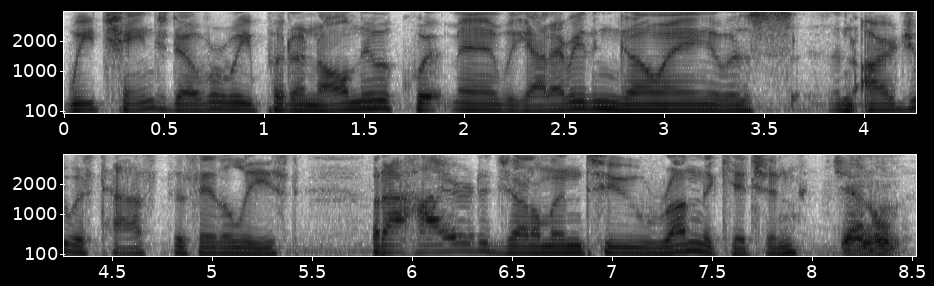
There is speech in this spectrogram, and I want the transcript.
we changed over. We put in all new equipment. We got everything going. It was an arduous task to say the least. But I hired a gentleman to run the kitchen. Gentleman.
